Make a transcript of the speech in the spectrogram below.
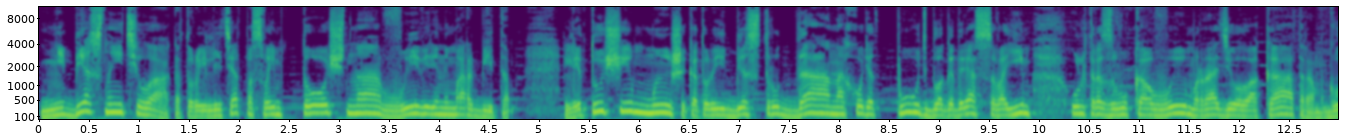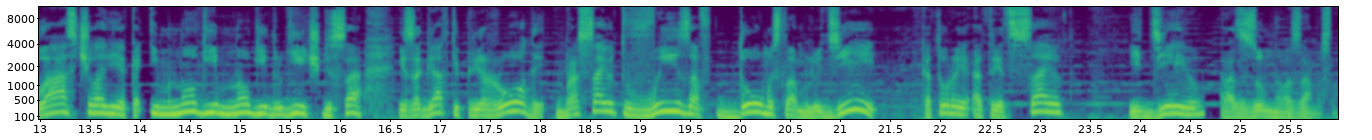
Небесные тела, которые летят по своим точно выверенным орбитам. Летучие мыши, которые без труда находят путь благодаря своим ультразвуковым радиолокаторам. Глаз человека и многие-многие другие чудеса и загадки природы бросают вызов домыслам людей, которые отрицают идею разумного замысла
